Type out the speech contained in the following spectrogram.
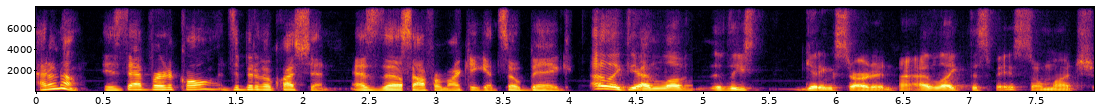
I don't know. Is that vertical? It's a bit of a question as the software market gets so big. I like the. I love at least getting started. I, I like the space so much,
